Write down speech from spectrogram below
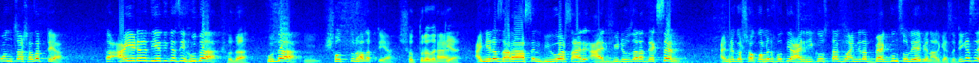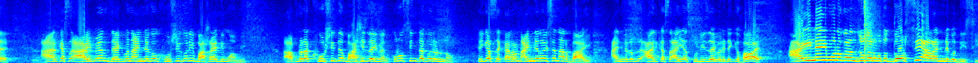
পঞ্চাশ হাজার টাকা। তা আই এটা দিয়ে দিতেছি হুদা। সোদা হুদা সত্তর হাজার টাকা। সত্তর হাজার টিয়া আইনেরা যারা আছেন ভিউয়ার্স আর আয়ের ভিডিও যারা দেখছেন আইনাকে সকলের প্রতি আয়ের রিকোয়েস্ট থাকব আইনেরা ব্যাকগুন চলে যাবেন আর কাছে ঠিক আছে? আয়ের কাছে আইবেন দেখবেন আইনাকে খুশি করি বাসায় দিব আমি। আপনারা খুশিতে ভাসি যাইবেন কোনো চিন্তা করেন না। ঠিক আছে, কারণ আইনে রয়েছেন আর ভাই। আইনে আয়ের কাছে আইয়া ছুটি যাইবেন এটা কি হয়? আইলেই মনে করেন যোগের মতো দর্শি আর আইনাকে দিছি।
